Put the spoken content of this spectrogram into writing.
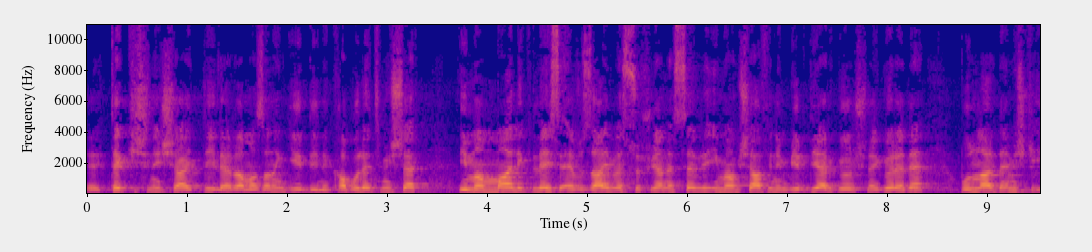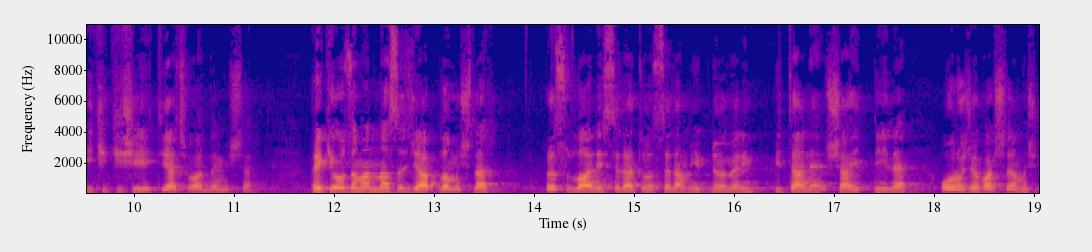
e, tek kişinin şahitliğiyle Ramazan'ın girdiğini kabul etmişler. İmam Malik, Leys, Evzai ve Süfyan Es-Sevri İmam Şafii'nin bir diğer görüşüne göre de bunlar demiş ki iki kişiye ihtiyaç var demişler. Peki o zaman nasıl cevaplamışlar? Resulullah Aleyhisselatü Vesselam İbn Ömer'in bir tane şahitliğiyle oruca başlamış.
